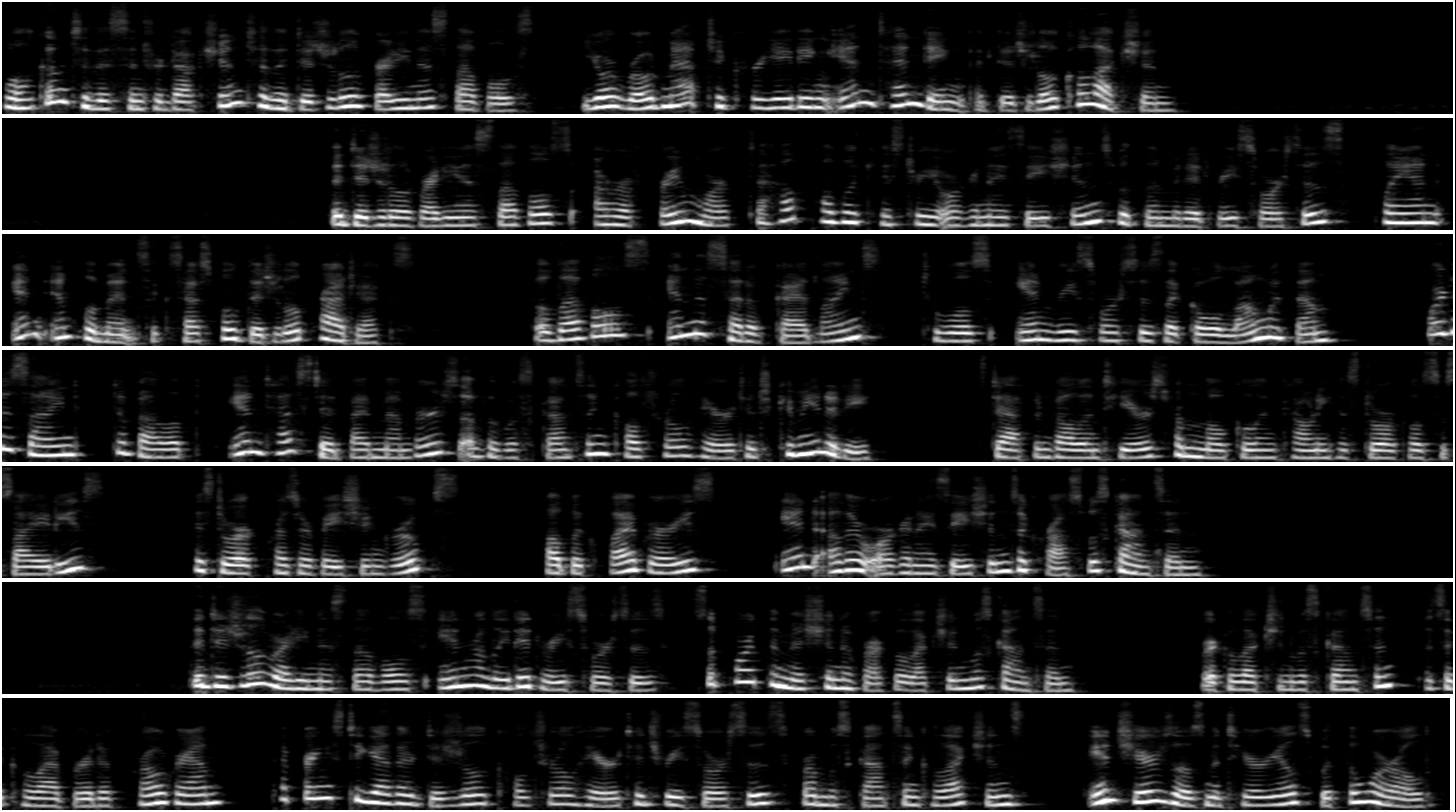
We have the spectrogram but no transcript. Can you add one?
Welcome to this introduction to the digital readiness levels, your roadmap to creating and tending a digital collection. The digital readiness levels are a framework to help public history organizations with limited resources plan and implement successful digital projects. The levels and the set of guidelines, tools, and resources that go along with them were designed, developed, and tested by members of the Wisconsin Cultural Heritage community, staff and volunteers from local and county historical societies, historic preservation groups, public libraries, and other organizations across Wisconsin. The digital readiness levels and related resources support the mission of Recollection Wisconsin. Recollection Wisconsin is a collaborative program that brings together digital cultural heritage resources from Wisconsin collections and shares those materials with the world.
